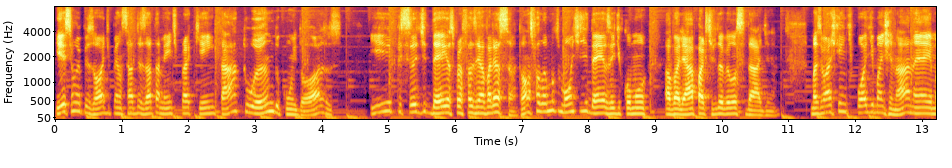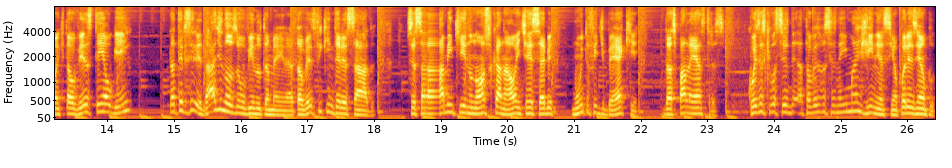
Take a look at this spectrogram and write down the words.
Esse é um episódio pensado exatamente para quem está atuando com idosos e precisa de ideias para fazer a avaliação. Então nós falamos um monte de ideias aí de como avaliar a partir da velocidade, né? Mas eu acho que a gente pode imaginar, né, Emma, que talvez tenha alguém da terceira idade nos ouvindo também, né? Talvez fique interessado. Vocês sabem que no nosso canal a gente recebe muito feedback das palestras. Coisas que vocês, talvez vocês nem imaginem, assim, ó. Por exemplo,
